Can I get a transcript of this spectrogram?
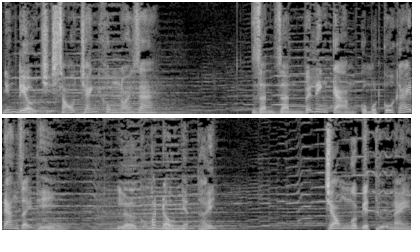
Những điều chị Sáu tránh không nói ra, Dần dần với linh cảm của một cô gái đang dậy thì Lờ cũng bắt đầu nhận thấy trong ngôi biệt thự này,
